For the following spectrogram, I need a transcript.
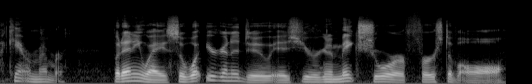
I can't remember. But anyway, so what you're going to do is you're going to make sure, first of all,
